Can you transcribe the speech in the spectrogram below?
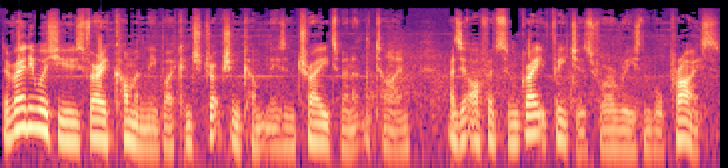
The radio was used very commonly by construction companies and tradesmen at the time as it offered some great features for a reasonable price.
